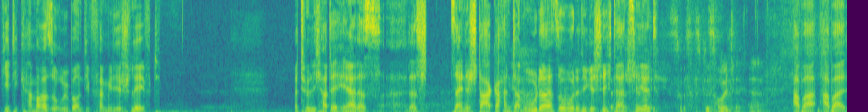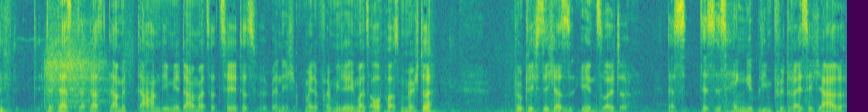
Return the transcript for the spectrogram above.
geht die Kamera so rüber und die Familie schläft. Natürlich hatte er das, das, seine starke Hand ja, am Ruder, so wurde die Geschichte erzählt. So ist es bis heute, ja. Aber, aber das, das, damit, da haben die mir damals erzählt, dass wenn ich auf meine Familie jemals aufpassen möchte, wirklich sicher gehen sollte. Das, das ist hängen geblieben für 30 Jahre.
